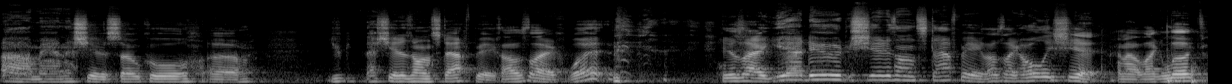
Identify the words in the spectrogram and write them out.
"Oh man, that shit is so cool." Uh, you that shit is on staff picks. I was like, what? he was like, yeah, dude, shit is on staff picks. I was like, holy shit. And I like looked,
